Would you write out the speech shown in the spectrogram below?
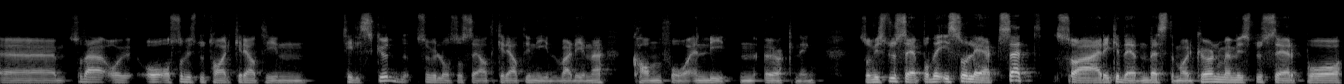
Eh, og, og, også hvis du tar kreatintilskudd, så vil du også se at kreatininverdiene kan få en liten økning. Så hvis du ser på det isolert sett, så er ikke det den beste markøren. Men hvis du ser på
